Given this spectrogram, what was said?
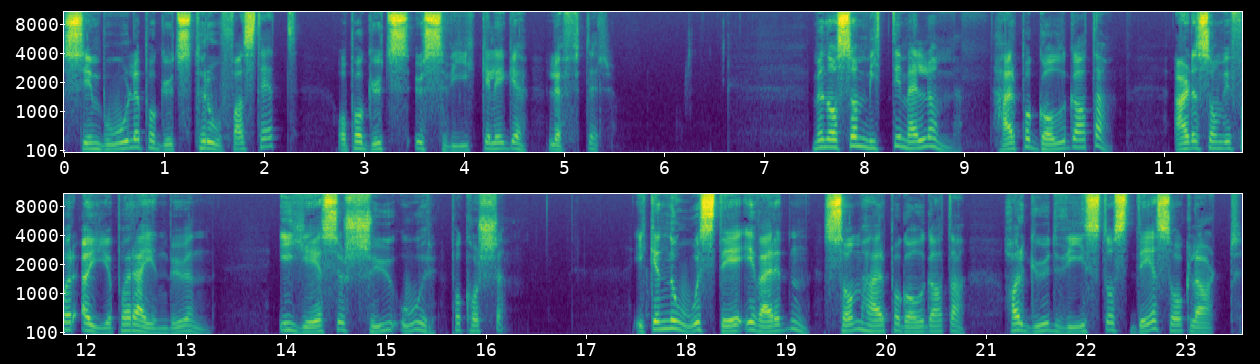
symbolet på Guds trofasthet og på Guds usvikelige løfter. Men også midt imellom, her på Golgata, er det som vi får øye på regnbuen, i Jesus sju ord på korset. Ikke noe sted i verden, som her på Golgata, har Gud vist oss det så klart,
